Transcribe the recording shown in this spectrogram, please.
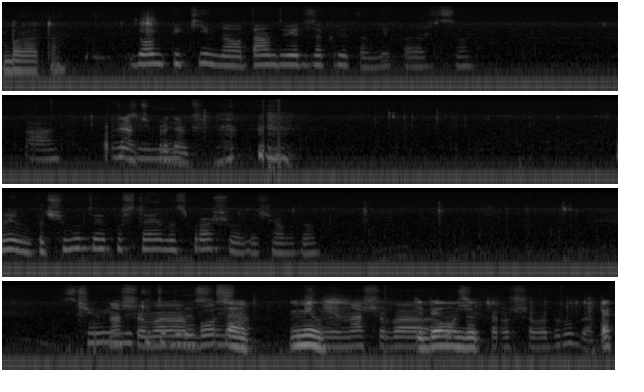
Брата. Дом Пекин, но там дверь закрыта, мне кажется. А, Пройдемте, Извини. Блин, почему-то я постоянно спрашиваю зачем-то. Зачем я Никиту Нашего босса, ставить? Милф, нашего тебе очень надо- хорошего друга, опять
